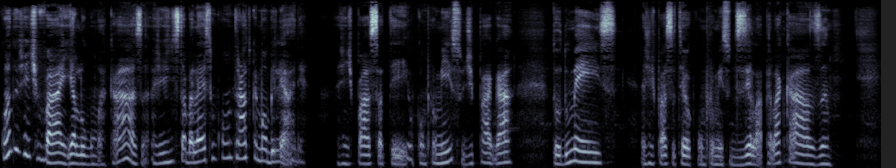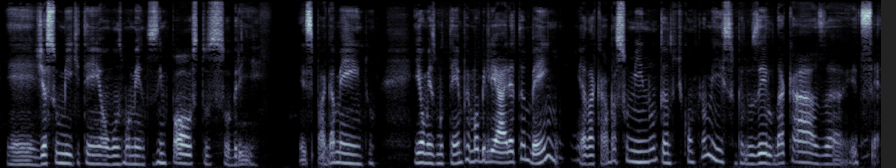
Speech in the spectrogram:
Quando a gente vai e aluga uma casa, a gente estabelece um contrato com a imobiliária. A gente passa a ter o compromisso de pagar todo mês, a gente passa a ter o compromisso de zelar pela casa, é, de assumir que tem alguns momentos impostos sobre esse pagamento. E ao mesmo tempo a imobiliária também ela acaba assumindo um tanto de compromisso pelo zelo da casa, etc.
